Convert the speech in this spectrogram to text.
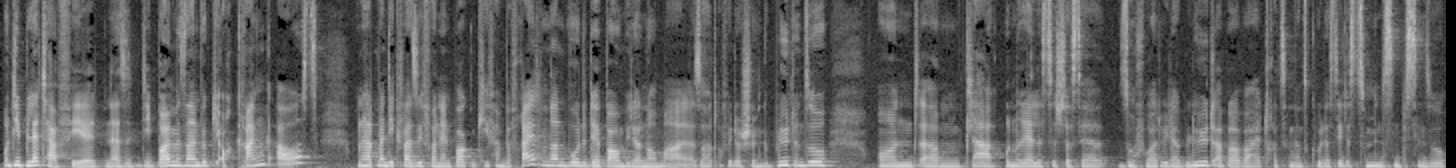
und die Blätter fehlten. Also die Bäume sahen wirklich auch krank aus. Und dann hat man die quasi von den Borkenkäfern befreit und dann wurde der Baum wieder normal. Also hat auch wieder schön geblüht und so. Und ähm, klar, unrealistisch, dass der sofort wieder blüht, aber war halt trotzdem ganz cool, dass sie das zumindest ein bisschen so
